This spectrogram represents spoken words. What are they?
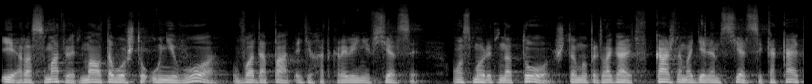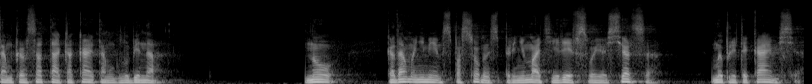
и рассматривает, мало того, что у него водопад этих откровений в сердце, он смотрит на то, что ему предлагают в каждом отдельном сердце, какая там красота, какая там глубина. Но когда мы не имеем способность принимать елей в свое сердце, мы притыкаемся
